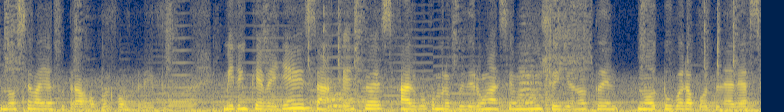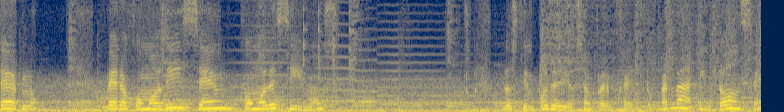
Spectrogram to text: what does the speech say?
no se vaya su trabajo por completo. Miren qué belleza, esto es algo que me lo pidieron hace mucho y yo no, no tuve la oportunidad de hacerlo. Pero como dicen, como decimos, los tiempos de Dios son perfectos, ¿verdad? Entonces,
